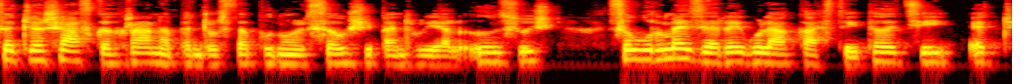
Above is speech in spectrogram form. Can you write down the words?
să cerșească hrană pentru stăpânul său și pentru el însuși, să urmeze regula castității, etc.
